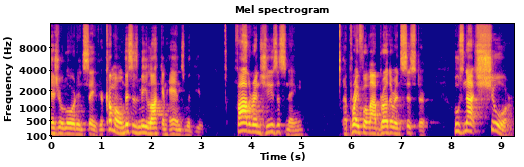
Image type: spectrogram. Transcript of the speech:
as your Lord and Savior. Come on, this is me locking hands with you. Father, in Jesus' name, I pray for my brother and sister who's not sure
